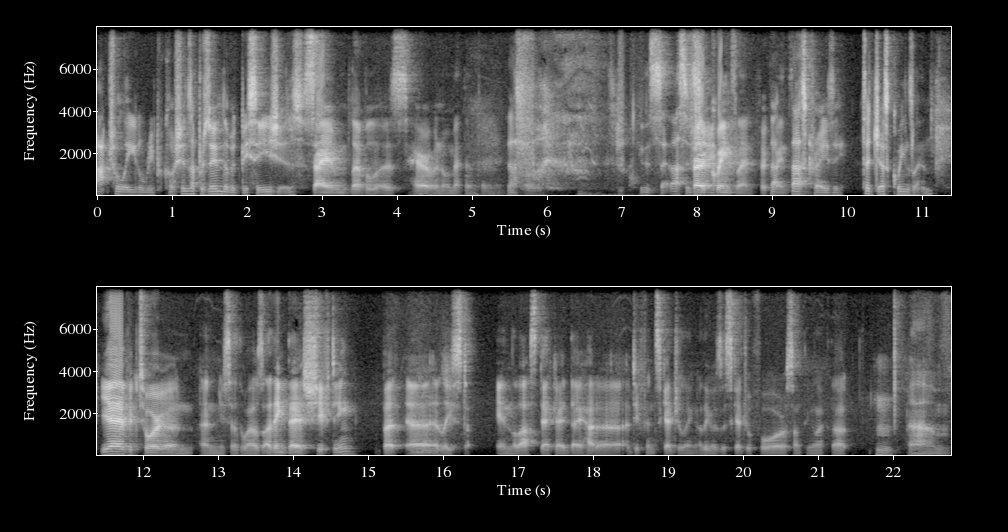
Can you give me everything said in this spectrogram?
actual legal repercussions. I presume there would be seizures. same level as heroin or methamphetamine. That's fucking that's that's for. Queensland. For That- Queensland. that's crazy. to just Queensland. Yeah, Victoria and, and New South Wales. I think they're shifting, but uh, at least in the last decade, they had a, a different scheduling. I think it was a Schedule 4 or something like that. Um,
